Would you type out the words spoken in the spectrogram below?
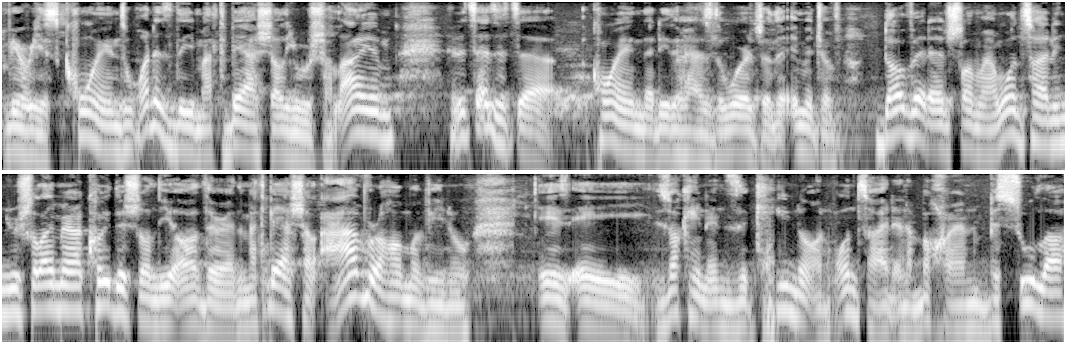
various coins. What is the Matbea Shal Yerushalayim? And it says it's a coin that either has the words or the image of David and Shlomo on one side and Yerushalayim HaKodesh on the other. And the Matbea Shal Avraham Avinu is a Zakin and Zakina on one side and a Bachar and Besula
